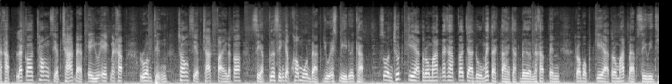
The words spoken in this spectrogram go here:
นะครับและก็ช่องเสียบชาร์จแบบ AUX นะครับรวมถึงช่องเสียบชาร์จไฟ แล้วก็เสียบเพื่อซิงก์กับข้อมูลแบบ USB ด้วยครับส่วนชุดเกียร์อัตโนมัตินะครับก็จะดูไม่แตกต่างจากเดิมนะครับเป็นระบบเกียร์อัตโนมัติแบบ CVT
